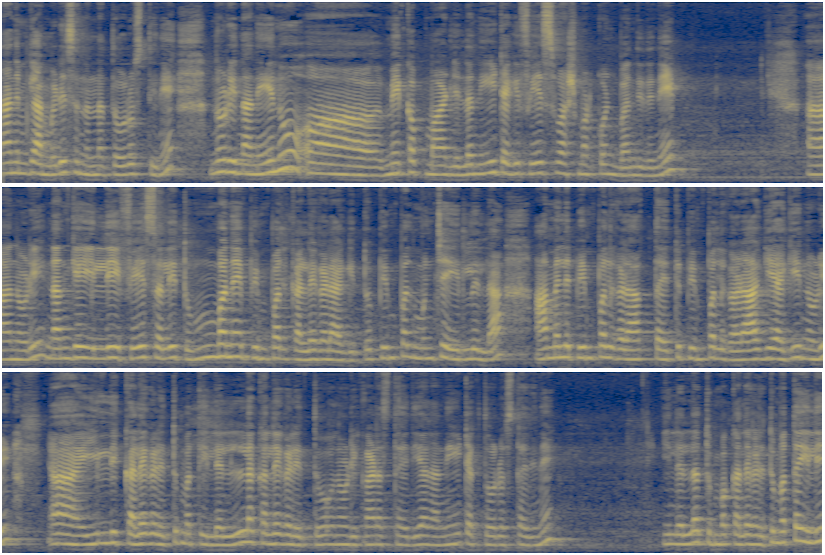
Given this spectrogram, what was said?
ನಾನು ನಿಮಗೆ ಆ ಮೆಡಿಸನನ್ನು ತೋರಿಸ್ತೀನಿ. ನೋಡಿ, ನಾನೇನು ಮೇಕಪ್ ಮಾಡಲಿಲ್ಲ, ನೀಟಾಗಿ ಫೇಸ್ ವಾಶ್ ಮಾಡ್ಕೊಂಡು ಬಂದಿದ್ದೀನಿ. ನೋಡಿ, ನನಗೆ ಇಲ್ಲಿ ಫೇಸಲ್ಲಿ ತುಂಬಾ ಪಿಂಪಲ್ ಕಳ್ಳೆಗಳಾಗಿತ್ತು. ಪಿಂಪಲ್ ಮುಂಚೆ ಇರಲಿಲ್ಲ. ಆಮೇಲೆ ಪಿಂಪಲ್ಗಳಾಗ್ತಾ ಇತ್ತು. ಪಿಂಪಲ್ಗಳಾಗಿ ಆಗಿ ನೋಡಿ ಇಲ್ಲಿ ಕಲೆಗಳಿತ್ತು. ಮತ್ತು ಇಲ್ಲೆಲ್ಲ ಕಲೆಗಳಿತ್ತು. ನೋಡಿ, ಕಾಣಿಸ್ತಾ ಇದೆಯಾ? ನಾನು ನೀಟಾಗಿ ತೋರಿಸ್ತಾ ಇದ್ದೀನಿ. ಇಲ್ಲೆಲ್ಲ ತುಂಬ ಕಲೆಗಳಿತ್ತು. ಮತ್ತು ಇಲ್ಲಿ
